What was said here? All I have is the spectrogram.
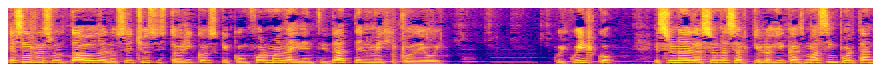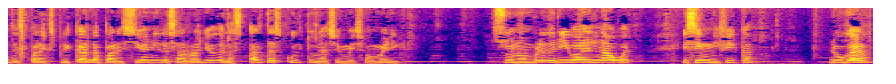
es el resultado de los hechos históricos que conforman la identidad del México de hoy. Cuicuilco es una de las zonas arqueológicas más importantes para explicar la aparición y desarrollo de las altas culturas en Mesoamérica. Su nombre deriva del náhuatl y significa lugar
